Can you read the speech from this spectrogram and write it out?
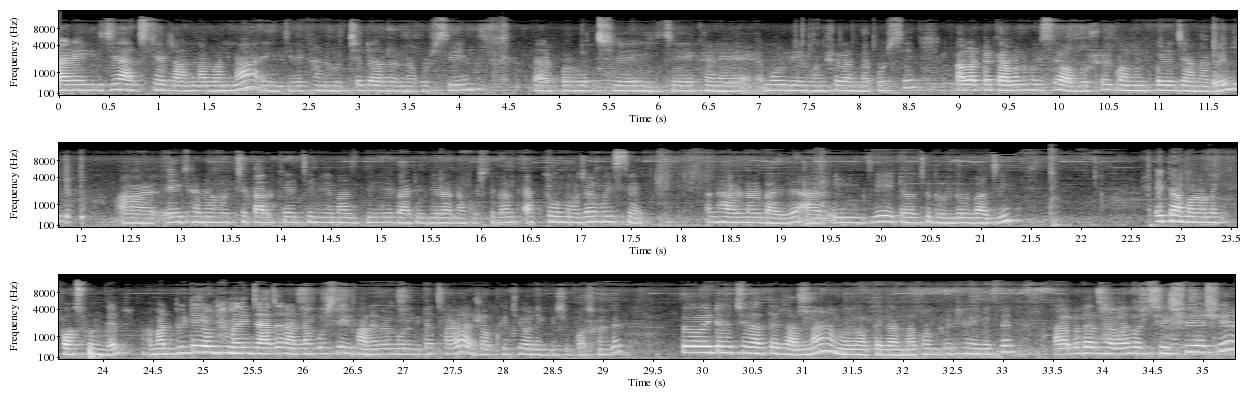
আর এই যে আজকের রান্না বান্না এই যে এখানে হচ্ছে ডাল রান্না করছি। তারপর হচ্ছে এই যে এখানে মুরগির মাংস রান্না করছি। কালারটা কেমন হয়েছে অবশ্যই কমেন্ট করে জানাবেন। আর এইখানে হচ্ছে কালকে চিংড়ি মাছ দিয়ে গাটি দিয়ে রান্না করছিলাম। এত মজা হয়েছে ধারণার বাইরে। আর এই যে এটা হচ্ছে ধুন্দুল বাজি এটা আমার অনেক পছন্দের। আমার দুইটাই মানে যা যা রান্না করছি এই ফার্মের মুরগিটা ছাড়া সব কিছুই অনেক বেশি পছন্দের। তো এটা হচ্ছে রাতের রান্না, আমার রাতের রান্না কমপ্লিট হয়ে গেছে। আর আপনাদের ভাইয়া হচ্ছে শুয়ে শুয়ে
